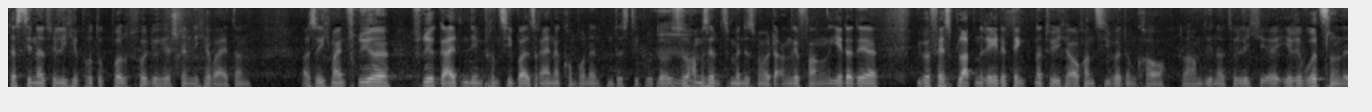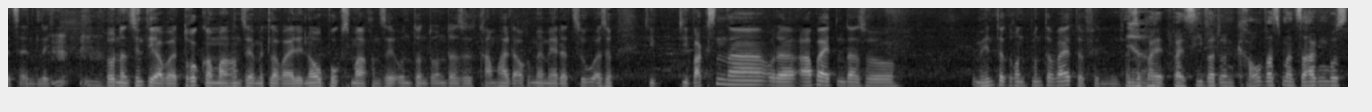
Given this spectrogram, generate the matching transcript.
dass die natürlich ihr Produktportfolio hier ständig erweitern. Also ich meine, früher, früher galten die im Prinzip als reiner Komponentendistributor. Mhm. So haben sie zumindest mal wieder angefangen. Jeder, der über Festplatten redet, denkt natürlich auch an Sievert und Kau. Da haben die natürlich äh, ihre Wurzeln letztendlich. so, und dann sind die aber Drucker machen sie ja mittlerweile, Notebooks machen sie und und und. Also es kam halt auch immer mehr dazu. Also die, die wachsen da oder arbeiten da so im Hintergrund munter weiter, finde ich. Also Ja. bei, bei Sievert und Kau, was man sagen muss,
